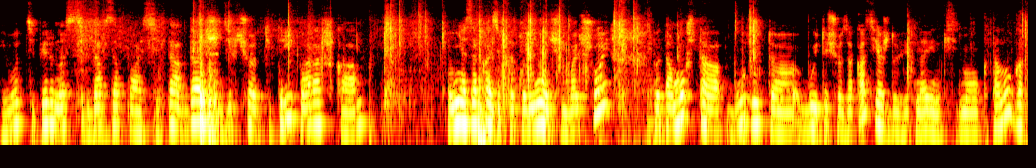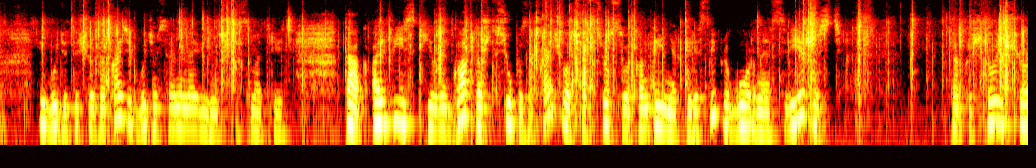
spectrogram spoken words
И вот теперь у нас всегда в запасе. Так, дальше, девчонки, три порошка. У меня заказик такой не очень большой, потому что будут, э, будет еще заказ. Я жду вид новинки седьмого каталога. И будет еще заказик. Будем с вами новиночки смотреть. Так, альпийские луга, потому что все позаканчивалось. Сейчас все в свой контейнер пересыплю. Горная свежесть. Так, и что еще?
